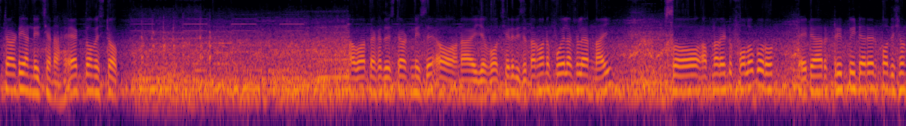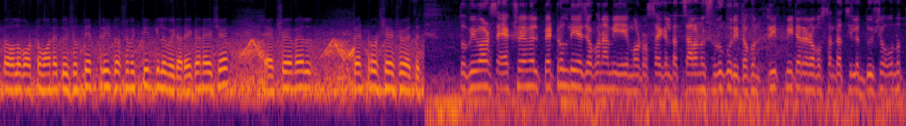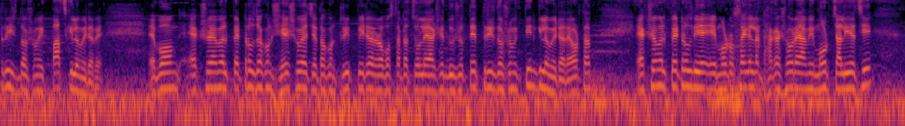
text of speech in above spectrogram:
স্টার্টই আর নিচ্ছে না। একদম স্টপ আবার দেখা যায় স্টার্ট নিছে। ও, না, এই যে বল ছেড়ে দিছে। তার মানে ফুয়েল আসলে আর নাই। সো আপনারা একটু ফলো করুন। এটার ট্রিপ মিটারের পজিশনটা হলো বর্তমানে দুইশো তেত্রিশ দশমিক তিন কিলোমিটার। এখানে এসে একশো এম পেট্রোল শেষ হয়েছে। তো ভিভার্স একশো এম পেট্রোল দিয়ে যখন আমি এই মোটরসাইকেলটা চালানো শুরু করি, তখন ট্রিপ মিটারের অবস্থানটা ছিল দুইশো উনত্রিশ দশমিক পাঁচ কিলোমিটারে। এবং একশো এম পেট্রোল যখন শেষ হয়েছে, তখন ট্রিপ মিটারের অবস্থাটা চলে আসে দুশো তেত্রিশ দশমিক তিন কিলোমিটারে। অর্থাৎ একশো এম পেট্রোল দিয়ে এই মোটরসাইকেলটা ঢাকা শহরে আমি মোট চালিয়েছি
